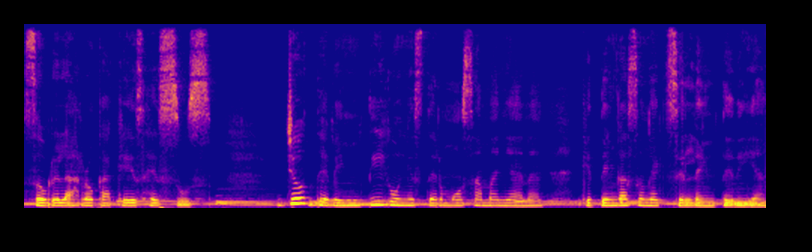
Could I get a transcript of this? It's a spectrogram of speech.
sobre la roca que es Jesús. Yo te bendigo en esta hermosa mañana. Que tengas un excelente día.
